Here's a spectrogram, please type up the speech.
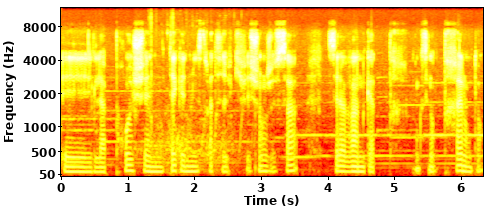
Et la prochaine tech administrative qui fait changer ça, c'est la 24. Donc c'est dans très longtemps.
